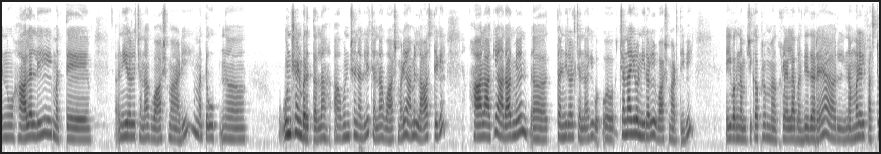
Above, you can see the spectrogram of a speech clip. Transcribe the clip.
ಏನು ಹಾಲಲ್ಲಿ ಮತ್ತು ನೀರಲ್ಲಿ ಚೆನ್ನಾಗಿ ವಾಶ್ ಮಾಡಿ, ಮತ್ತು ಉಪ್ಪು ಹುಣ್ಸೆಹಣ್ಣು ಬರುತ್ತಲ್ಲ, ಆ ಹುಣ್ಸೆಹಣ್ಣಲ್ಲಿ ಚೆನ್ನಾಗಿ ವಾಶ್ ಮಾಡಿ, ಆಮೇಲೆ ಲಾಸ್ಟಿಗೆ ಹಾಲು ಹಾಕಿ ಅದಾದಮೇಲೆ ತಣ್ಣೀರಲ್ಲಿ ಚೆನ್ನಾಗಿ ಚೆನ್ನಾಗಿರೋ ನೀರಲ್ಲಿ ವಾಶ್ ಮಾಡ್ತೀವಿ. ಇವಾಗ ನಮ್ಮ ಚಿಕ್ಕಪ್ಪ ಮಕ್ಕಳೆಲ್ಲ ಬಂದಿದ್ದಾರೆ ನಮ್ಮ ಮನೇಲಿ ಫಸ್ಟ್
